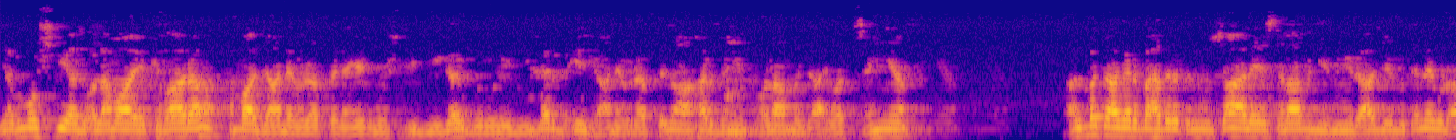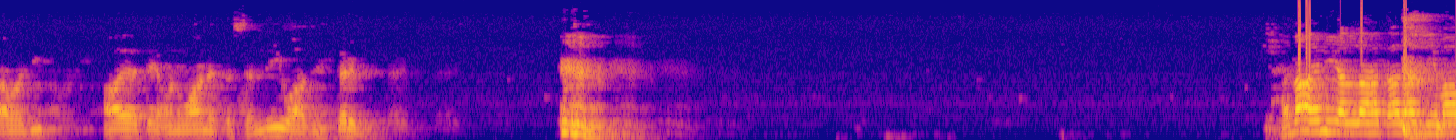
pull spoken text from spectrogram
یک مشتی از علماء کبارہ، ہما جانب رفت گئے۔ یک مشتی دیگر، گروہ دیگر اے جانب رفت گئے۔ ہر دن علماء جائے، وقت صحیح البتہ اگر بحضرت موسیٰ علیہ السلام نے راجے بکنے گل آوازی آیت عنوان تسلی واضح تربی فدانی اللہ تعالی دیما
